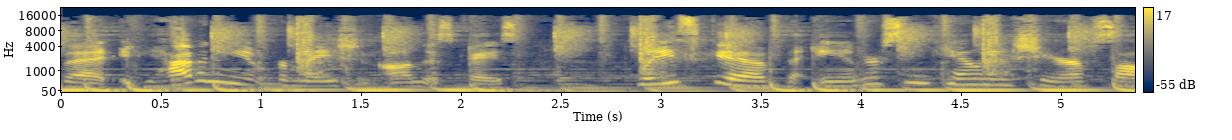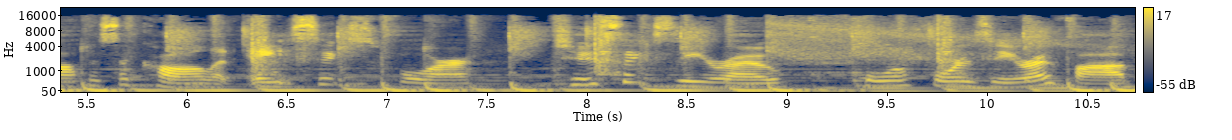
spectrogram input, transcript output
But if you have any information on this case, please give the Anderson County Sheriff's Office a call at 864 260 4405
